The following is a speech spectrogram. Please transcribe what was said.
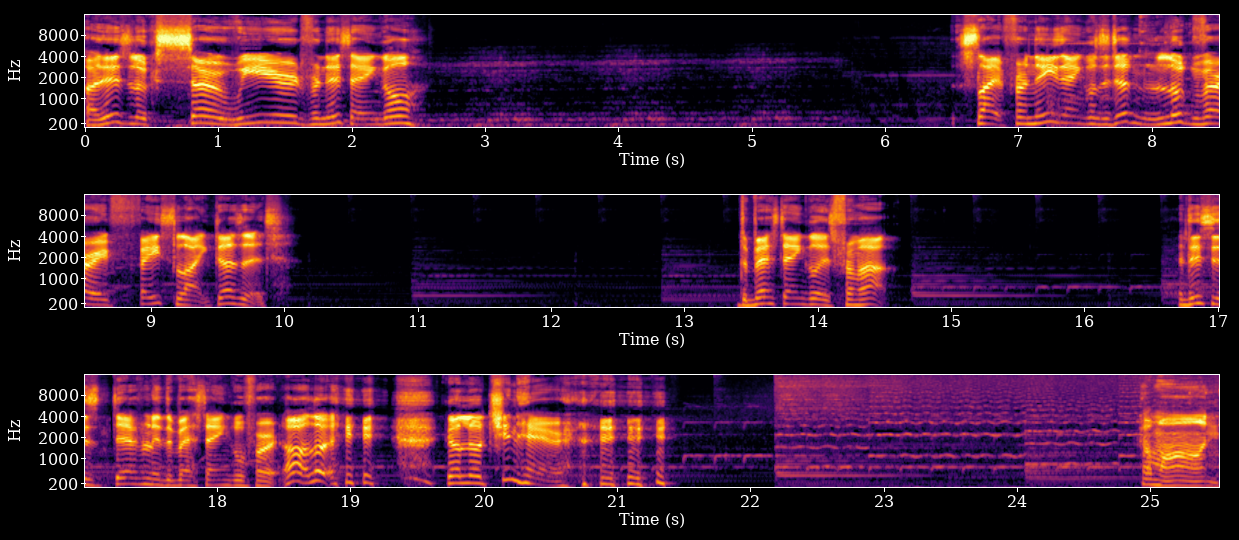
Oh, this looks so weird from this angle. It's like from these angles, it doesn't look very face-like, does it? The best angle is from up. This is definitely the best angle for it. Oh, look! Got a little chin hair. Come on.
